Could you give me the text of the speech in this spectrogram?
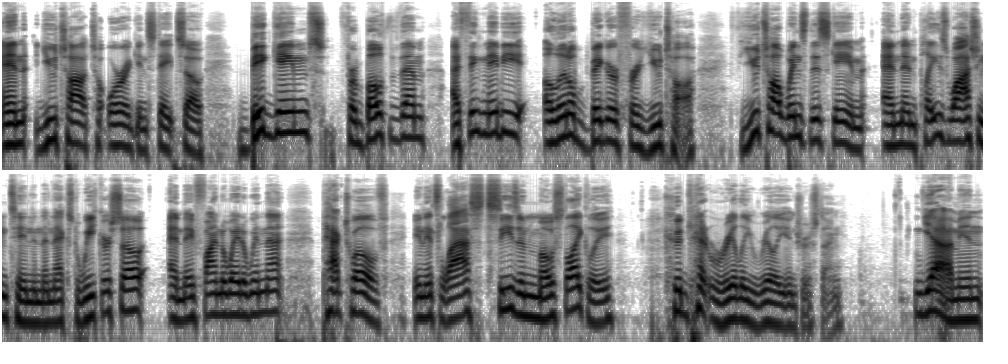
and Utah to Oregon State. So big games for both of them. I think maybe a little bigger for Utah. If Utah wins this game and then plays Washington in the next week or so, and they find a way to win that, Pac 12 in its last season, most likely, could get really, really interesting. Yeah, I mean,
